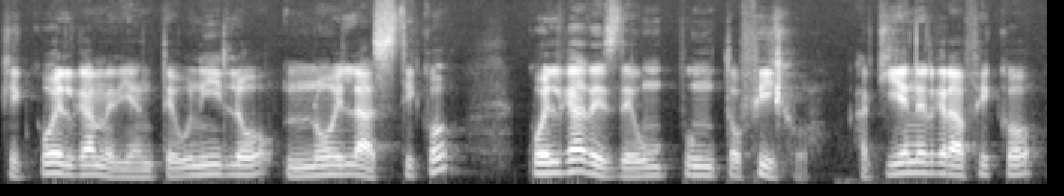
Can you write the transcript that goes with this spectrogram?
que cuelga mediante un hilo no elástico, cuelga desde un punto fijo. Aquí en el gráfico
